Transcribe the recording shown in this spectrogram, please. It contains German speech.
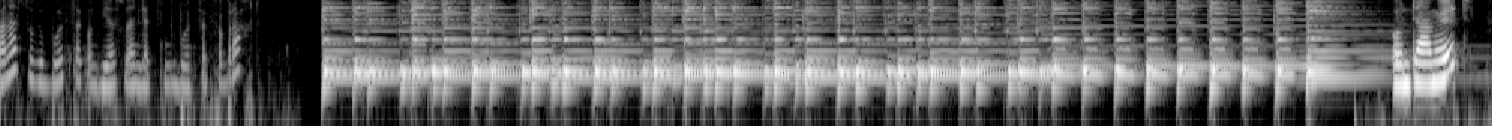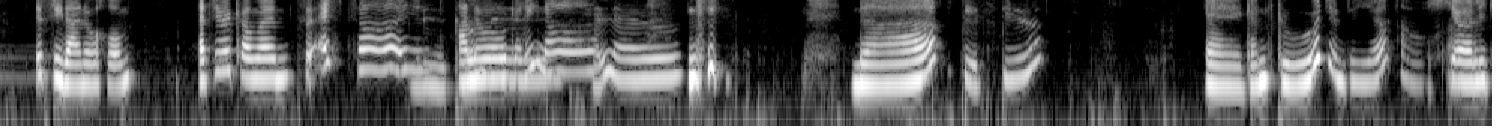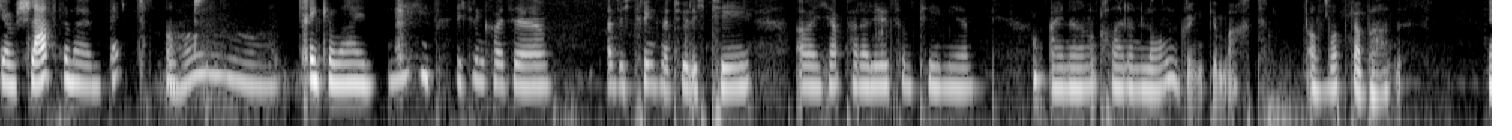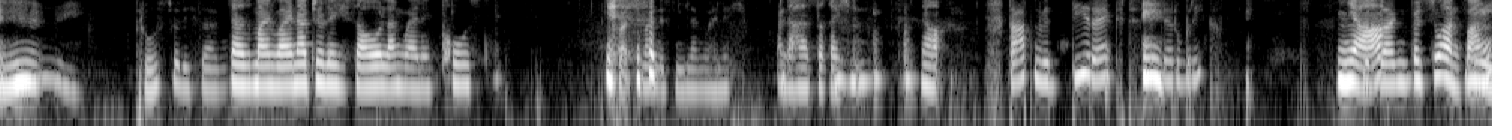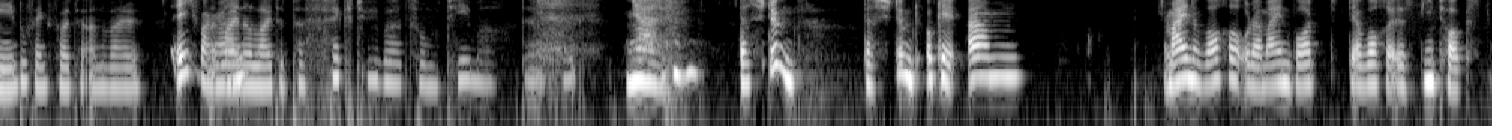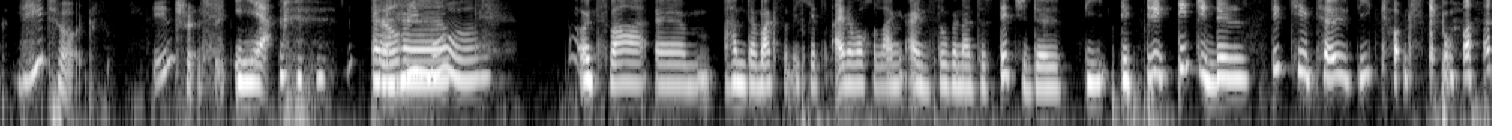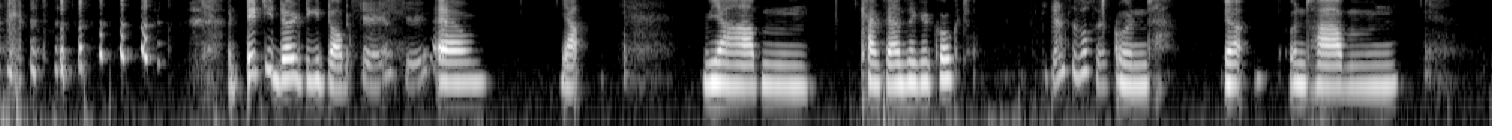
Wann hast du Geburtstag und wie hast du deinen letzten Geburtstag verbracht? Und damit ist wieder eine Woche um. Herzlich willkommen zur Echtzeit. Hallo, Karina. Hallo. Na, Wie geht's dir? Äh, ganz gut. Und dir? Auch. Ich äh, liege im Schlafzimmer im Bett, oh. trinke Wein. Ich trinke heute, also ich trinke natürlich Tee, aber ich habe parallel zum Tee mir einen kleinen Long Drink gemacht. Auf Wodka-Basis. Mhm. Prost, würde ich sagen. Da ist mein Wein natürlich sau langweilig. Prost. Quatsch, Wein ist nie langweilig. Und da hast du recht. Ja. Starten wir direkt mit der Rubrik. Ja, sagen, willst du anfangen? Nee, du fängst heute an, weil Ich fange an. meine leitet perfekt über zum Thema der. Ja, das stimmt. Das stimmt. Okay, ähm, meine Woche oder mein Wort der Woche ist Detox. Detox. Interesting. Ja. Tell me Aha. more. Und zwar ähm, haben der Max und ich jetzt eine Woche lang ein sogenanntes Digital, di, di, di, Digital, Digital Detox gemacht. Digital Detox. Okay, okay. Ähm, ja. Wir haben kein Fernsehen geguckt. Die ganze Woche. Und ja, und haben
